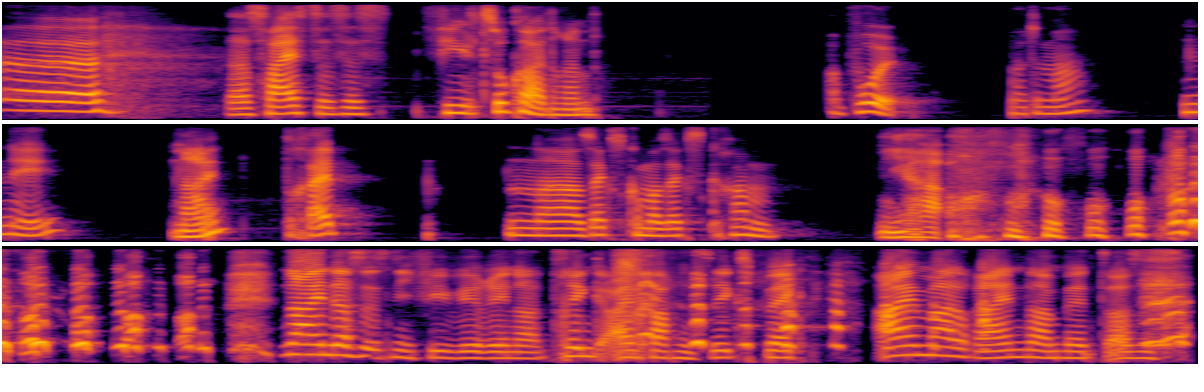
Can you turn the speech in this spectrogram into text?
Äh, das heißt, es ist viel Zucker drin. Obwohl, warte mal. Nee. Nein? Drei, na, 6,6 Gramm. Ja. Nein, das ist nicht viel, Verena. Trink einfach ein Sixpack. Einmal rein damit. Das ist,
